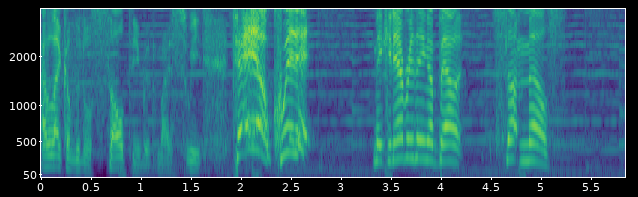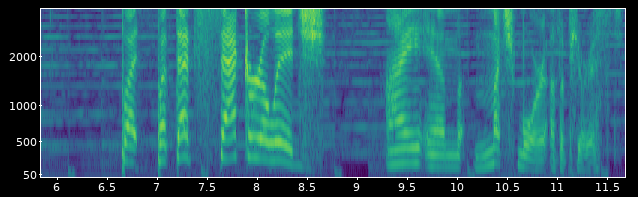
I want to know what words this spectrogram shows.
I like a little salty with my sweet. Teo, quit it! Making everything about something else. But but that's sacrilege. I am much more of a purist.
